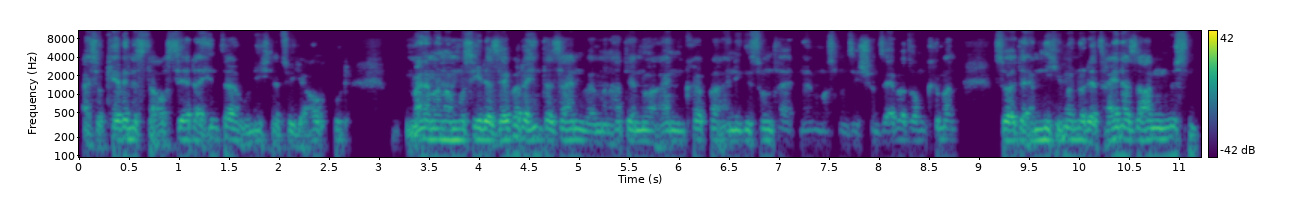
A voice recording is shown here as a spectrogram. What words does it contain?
also Kevin ist da auch sehr dahinter und ich natürlich auch gut. Meiner Meinung nach muss jeder selber dahinter sein, weil man hat ja nur einen Körper, eine Gesundheit, ne, muss man sich schon selber darum kümmern. Sollte einem nicht immer nur der Trainer sagen müssen.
